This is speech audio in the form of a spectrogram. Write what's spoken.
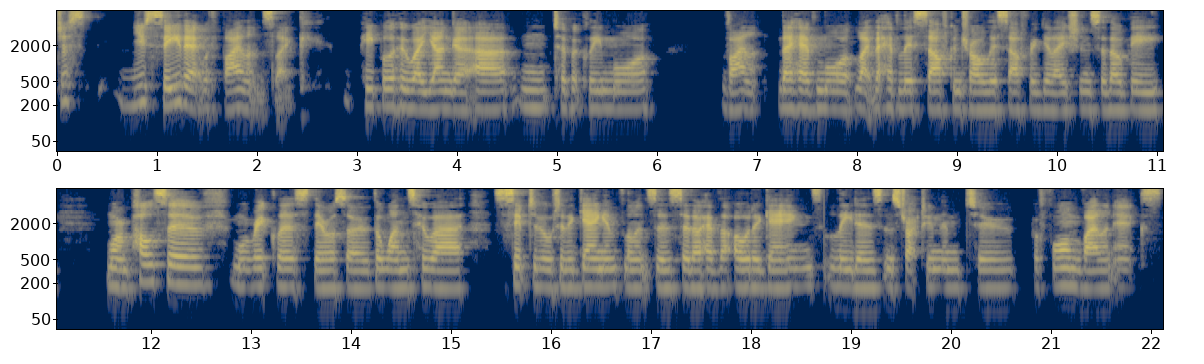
Just you see that with violence. Like people who are younger are typically more violent. They have more, like they have less self control, less self regulation. So they'll be more impulsive, more reckless. They're also the ones who are susceptible to the gang influences. So they'll have the older gangs leaders instructing them to perform violent acts.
